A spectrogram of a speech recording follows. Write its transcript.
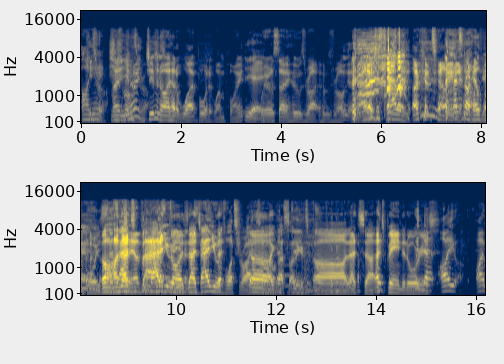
oh She's yeah, right. she's Mate, you know, She's wrong. Jim and I had a whiteboard at one point. Yeah. We were saying who was right, who was wrong. And I just kept, I kept telling you. That's not healthy, Yeah. boys. Oh, That's that's bad, healthy. guys. That's value that- of what's right. Oh, as well. that's That's, I think it's deep. Oh, that's uh, that's banded With Aureus. that, I, I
